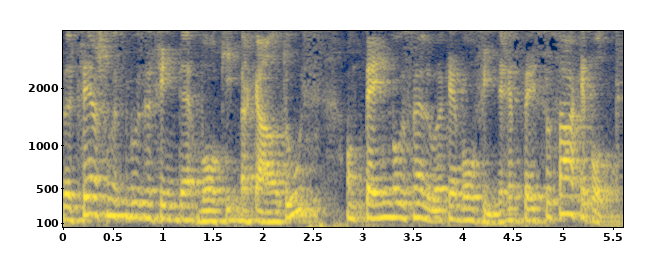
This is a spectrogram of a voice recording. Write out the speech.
Weil zuerst muss man herausfinden, wo gibt man Geld aus und dann muss man schauen, wo finde ich ein besseres Angebot.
